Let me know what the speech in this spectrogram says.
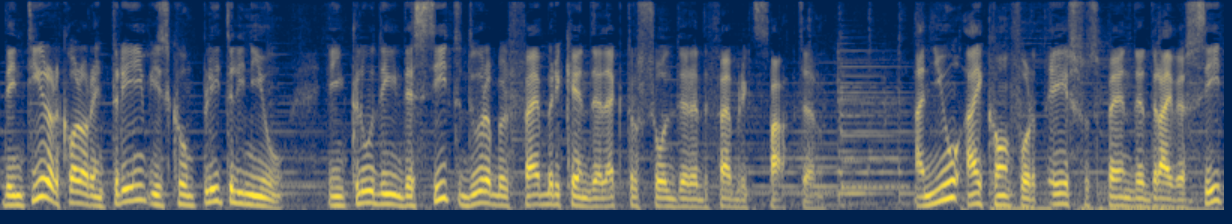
The interior color and trim is completely new, including the seat durable fabric and electro-soldered fabric pattern. A new high comfort air suspended driver seat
